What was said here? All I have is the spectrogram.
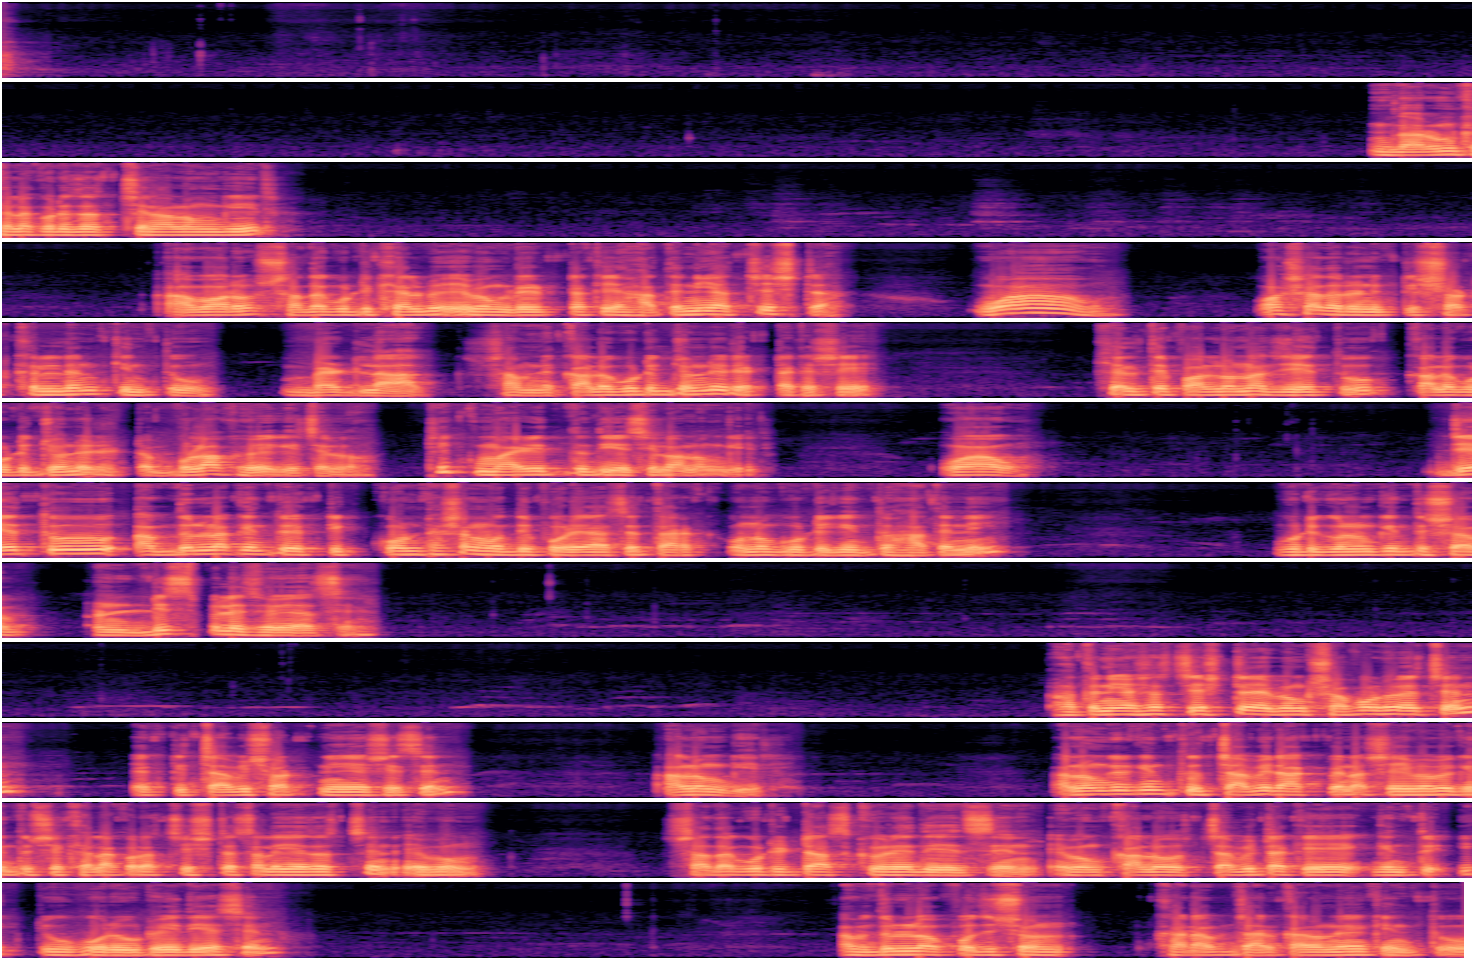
দারুণ খেলা করে যাচ্ছেন আলমগীর। আবারও সাদা গুটি খেলবে এবং রেডটাকে হাতে নেওয়ার চেষ্টা। ওয়াও! অসাধারণ একটি শট খেললেন কিন্তু ব্যাড লাক। সামনে কালো গুটির জন্য রেডটাকে সে খেলতে পারল না, যেহেতু কালো গুটির জন্য রেডটা ব্লক হয়ে গেছিল। ঠিক মারিত্ব দিয়েছিল আলমগীর। ওয়াও! যেহেতু আবদুল্লাহ কিন্তু একটি কোণঠাসার মধ্যে পড়ে আছে, তার কোনো গুটি কিন্তু হাতে নেই। গুটিগুলো কিন্তু সব ডিসপ্লেস হয়ে আছে। হাতে নিয়ে আসার চেষ্টা এবং সফল হয়েছেন। একটি চাবি শট নিয়ে এসেছেন আলমগীর। আলমগীর কিন্তু চাবি রাখবে না, সেইভাবে কিন্তু সে খেলা করার চেষ্টা চালিয়ে যাচ্ছেন এবং সাদা গুটি টাচ করে দিয়েছেন এবং কালো চাবিটাকে কিন্তু একটু উপরে উঠিয়ে দিয়েছেন। আবদুল্লাহ পজিশন খারাপ, যার কারণে কিন্তু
